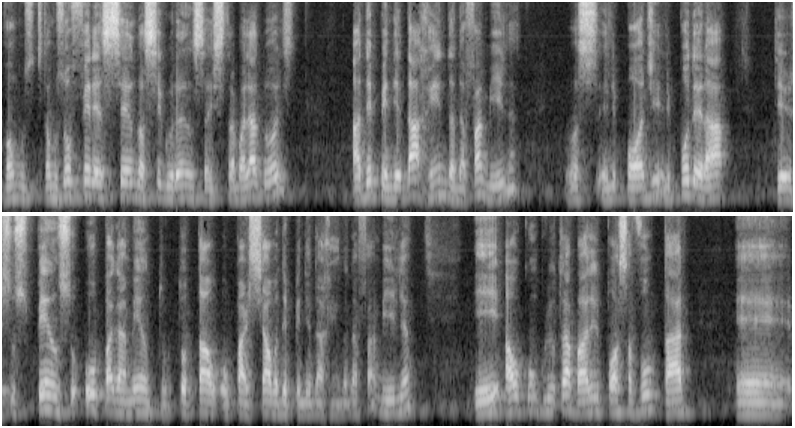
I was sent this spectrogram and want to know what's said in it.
vamos, estamos oferecendo a segurança a esses trabalhadores, a depender da renda da família, ele pode, ele poderá ter suspenso o pagamento total ou parcial a depender da renda da família. E ao concluir o trabalho ele possa voltar é,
